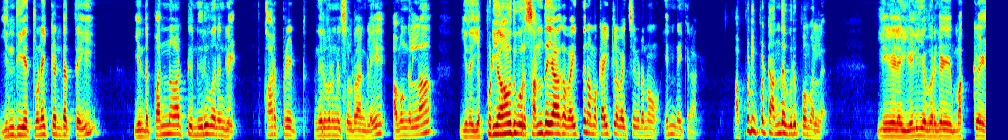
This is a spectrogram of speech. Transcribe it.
இந்திய துணைக்கண்டத்தை இந்த பன்னாட்டு நிறுவனங்கள் கார்ப்பரேட் நிறுவனங்கள் சொல்கிறாங்களே அவங்கெல்லாம் இதை எப்படியாவது ஒரு சந்தையாக வைத்து நம்ம கைக்குள்ள வச்சுக்கிடணும் என்று நினைக்கிறாங்க. அப்படிப்பட்ட அந்த விருப்பம் அல்ல. ஏழை எளியவர்கள் மக்கள்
